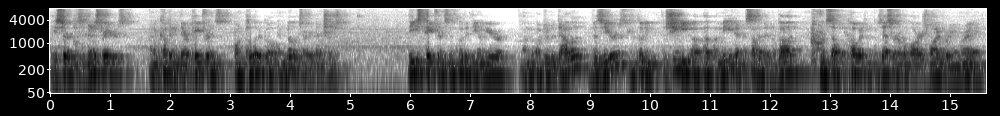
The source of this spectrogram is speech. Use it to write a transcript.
They served as administrators and accompanied their patrons on political and military ventures. These patrons included the Emir um, Abdullah viziers, including the Shi'i uh, Amid and Sahib ibn Abbad, himself a poet and the possessor of a large library in Ray.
